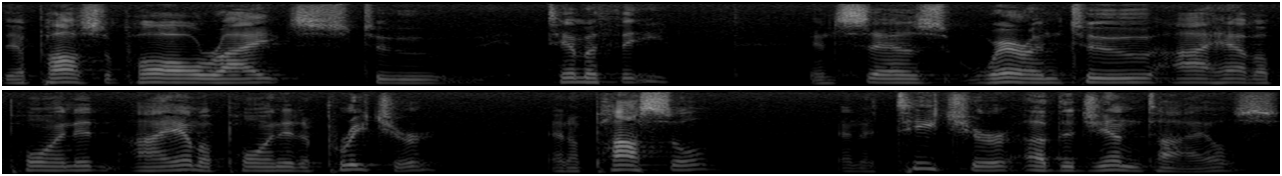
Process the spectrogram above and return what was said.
The apostle Paul writes to Timothy and says, Whereunto I have appointed, I am appointed a preacher, an apostle, and a teacher of the Gentiles.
